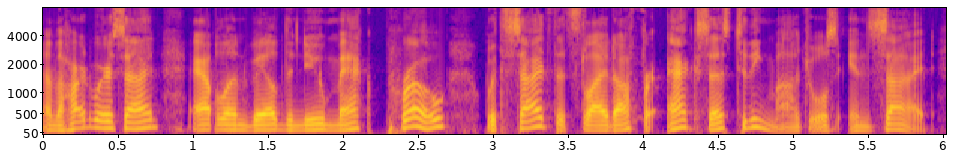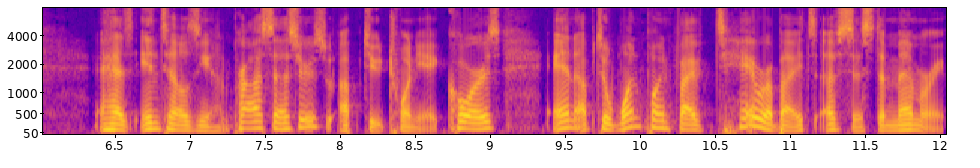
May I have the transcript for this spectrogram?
On the hardware side, Apple unveiled the new Mac Pro with sides that slide off for access to the modules inside. It has Intel Xeon processors, up to 28 cores, and up to 1.5 terabytes of system memory.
